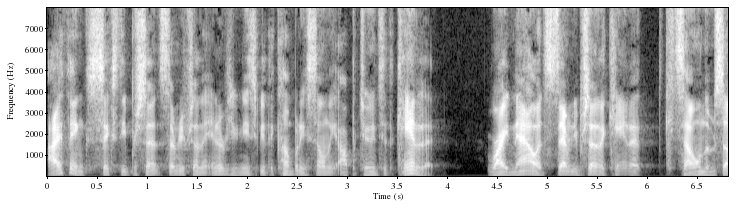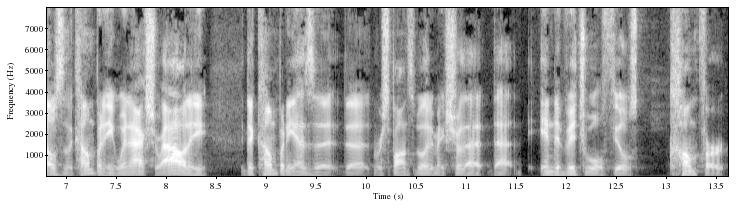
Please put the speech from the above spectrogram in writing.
I think 60%, 70% of the interview needs to be the company selling the opportunity to the candidate. Right now, it's 70% of the candidate selling themselves to the company when in actuality, the company has the, the responsibility to make sure that that individual feels comfort.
